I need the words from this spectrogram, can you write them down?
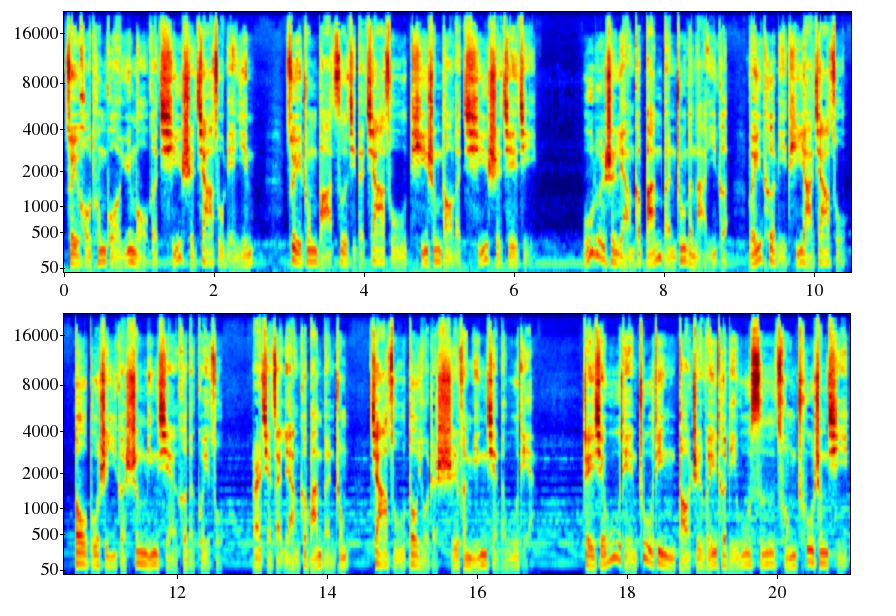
最后通过与某个骑士家族联姻，最终把自己的家族提升到了骑士阶级。无论是两个版本中的哪一个，维特里提亚家族都不是一个声名显赫的贵族，而且在两个版本中，家族都有着十分明显的污点。这些污点注定导致维特里乌斯从出生起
